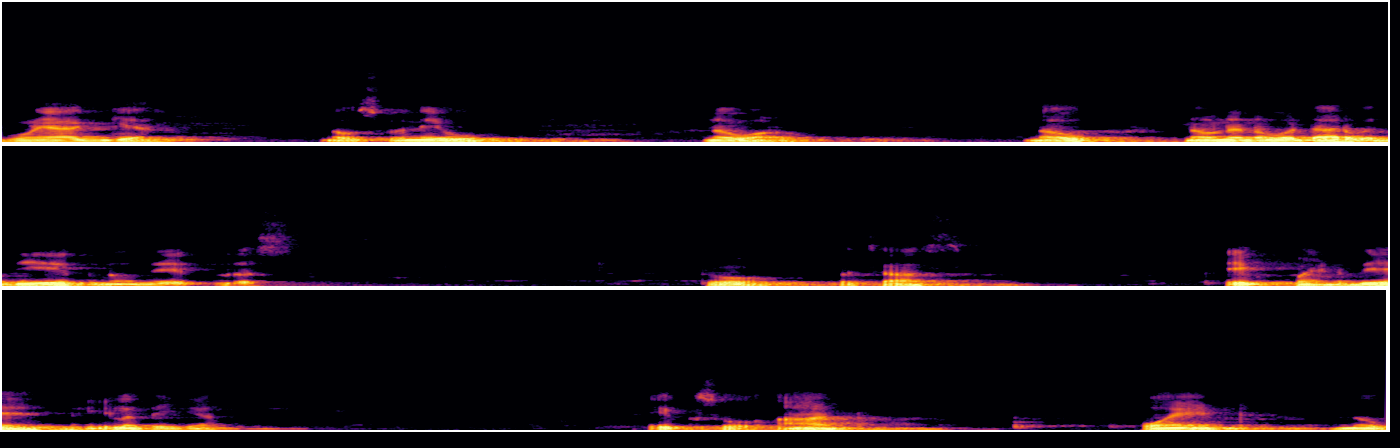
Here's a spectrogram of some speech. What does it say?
ગુણ્યા અગિયાર, નવસો નેવું, નવ્વાણું. નવ નવ ને નવ અઢાર વધી એક નવ ને એક દસ. તો પચાસ, એક પોઈન્ટ બે, કેટલા થઈ ગયા? એકસો આઠ પોઈન્ટ નવ.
